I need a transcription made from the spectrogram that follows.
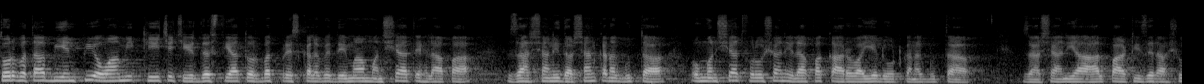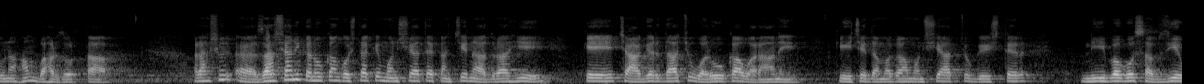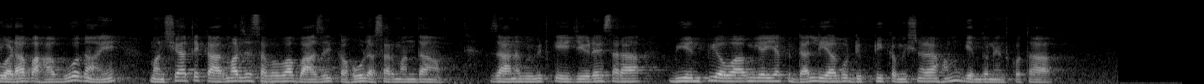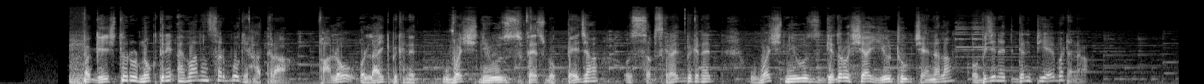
तुरबता BNP अवामी केच चेरदस्तिया तुरबत press club देमा मंशियात हिलापा जारशानी दर्शान कनक गुत्ता और मंशियात फरोशान इलापा कार्रवाई लोट कनक गुत्ता जारशानिया आल पार्टी से राशूना हम बाहर जोरता जारशानी कनूका गोश्ता के मंशियात कंची नादराही के चागिरदा चु वरू का वराने। कीचे दमगा मंशियात चु गेश्तर नीबगो सब्ज़ी वड़ा बहाबुआ गाएँ। मंशियात कारमर्ज सबबा बाजें कहूल असरमंदा। जानक विविध के जेड़े सरा बीएनपी अवामी एक डल या को डिप्टी कमिश्नर हम गेंदो नेंद को था। बगेश्तर और नुक्त अहवाल अंसर बोगे हाथरा। फॉलो और लाइक बिखनित वश न्यूज़ फेसबुक पेजा और सब्सक्राइब बिखनित वश न्यूज़ गिदरोशिया यूट्यूब चैनल और बिजनित घंटिया बटना।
